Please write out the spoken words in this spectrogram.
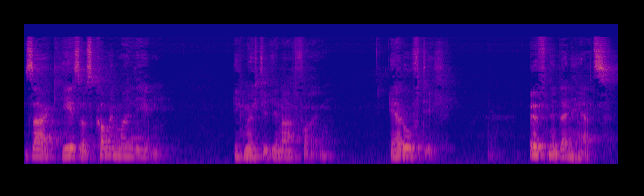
Sag, Jesus, komm in mein Leben. Ich möchte dir nachfolgen. Er ruft dich. Öffne dein Herz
